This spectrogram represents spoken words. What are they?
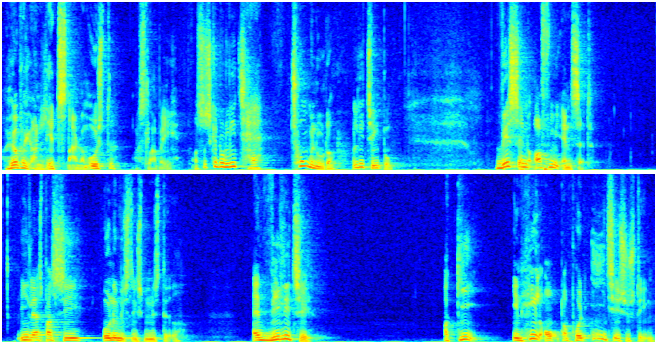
Og høre på Jørgen Let snakke om oste og slappe af. Og så skal du lige tage to minutter og lige tænke på. Hvis en offentlig ansat, i lad os bare sige undervisningsministeriet, er villig til at give en hel ordre på et IT-system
